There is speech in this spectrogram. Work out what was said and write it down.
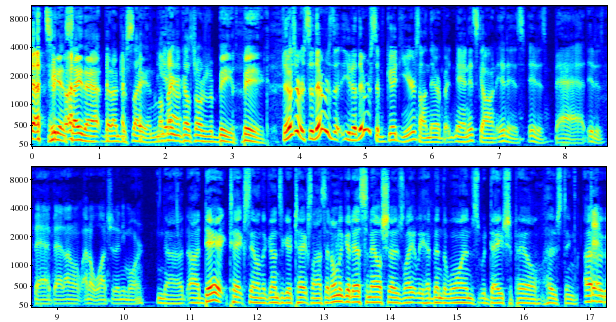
that's He didn't say that, but I'm just saying my Yeah. bank account starts with a B. It's big. Those are so there was you know there were some good years on there, but man, it's gone. It is it is bad. It is bad, bad. I don't I don't watch it anymore. No, uh, Derek texted in on the Guns and Gear text line. Said only good SNL shows lately have been the ones with Dave Chappelle hosting. Uh, Da- uh,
